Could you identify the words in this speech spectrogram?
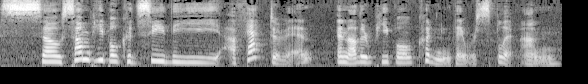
So some people could see the effect of it, and other people couldn't. They were split on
